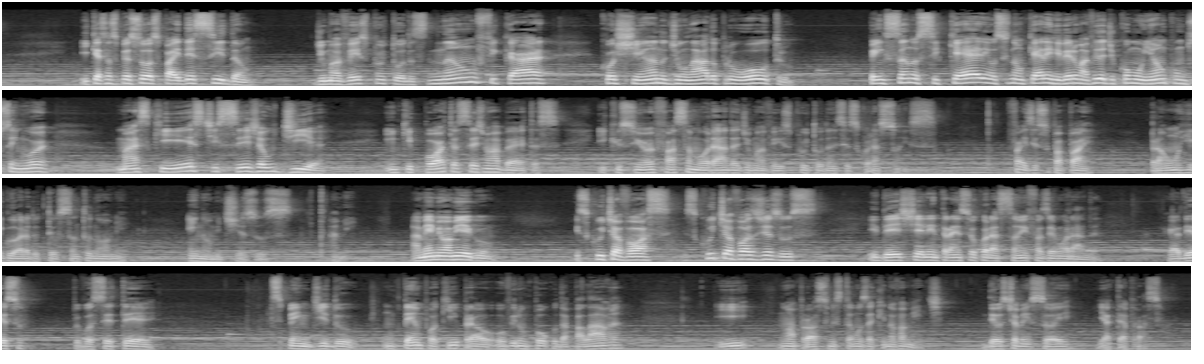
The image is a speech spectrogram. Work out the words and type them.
e que essas pessoas, Pai, decidam de uma vez por todas não ficar cocheando de um lado para o outro, pensando se querem ou se não querem viver uma vida de comunhão com o Senhor, mas que este seja o dia em que portas sejam abertas e que o Senhor faça morada de uma vez por todas nesses corações. Faz isso, papai, para honra e glória do teu santo nome, em nome de Jesus. Amém. Amém, meu amigo. Escute a voz, escute a voz de Jesus e deixe ele entrar em seu coração e fazer morada. Agradeço por você ter despendido um tempo aqui para ouvir um pouco da palavra e numa próxima estamos aqui novamente. Deus te abençoe e até a próxima.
